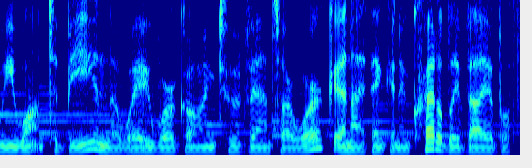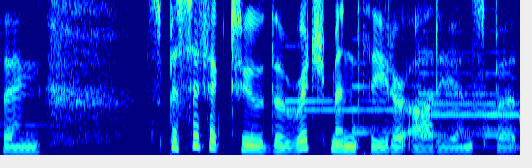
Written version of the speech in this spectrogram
we want to be and the way we're going to advance our work. And I think an incredibly valuable thing specific to the Richmond theater audience, but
